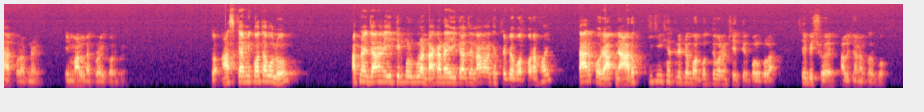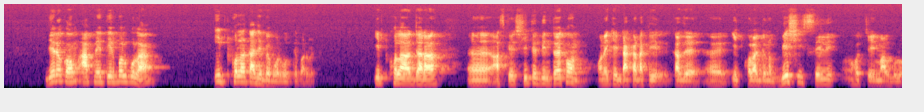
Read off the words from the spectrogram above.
তারপর আপনি এই মালটা ক্রয় করবেন। তো আজকে আমি কথা বলব, আপনারা জানেন এই তিরপলগুলো এই কাজে নানান ক্ষেত্রে ব্যবহার করা হয়। তারপরে আপনি আরও কি কি ক্ষেত্রে ব্যবহার করতে পারেন সেই তিরপলগুলা, সেই বিষয়ে আলোচনা করব। যেরকম আপনি তিরপলগুলা ইট খোলার কাজে ব্যবহার করতে পারবেন। ইট খোলা যারা আজকে শীতের দিন তো এখন অনেকে ডাকাডাকি কাজে ইট খোলার জন্য বেশি সেল হচ্ছে এই মালগুলো।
